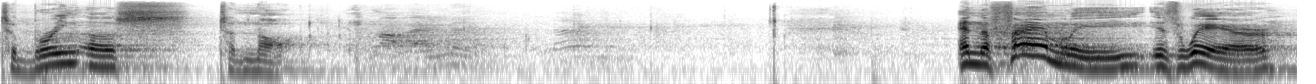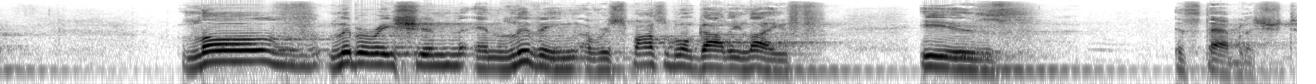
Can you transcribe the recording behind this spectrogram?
to bring us to naught. And the family is where love, liberation, and living a responsible and godly life is established.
